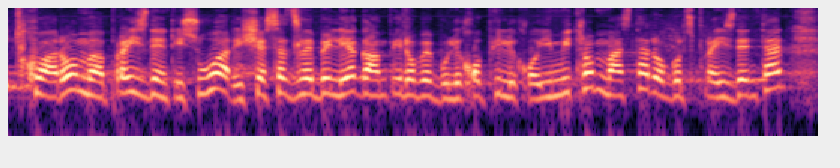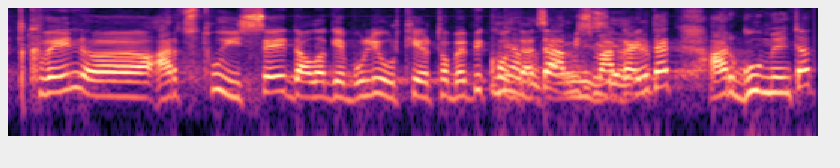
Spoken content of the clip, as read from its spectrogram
ითქვა რომ პრეზიდენტ პრეზიდენტის უარი შესაძლებელია განპირობებული ყოფილიყო იმით, რომ მასთან როგორც პრეზიდენტთან თქვენ არც თუ ისე დალაგებული ურთიერთობები ქონდათ და ამის მაგალითად არგუმენტად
